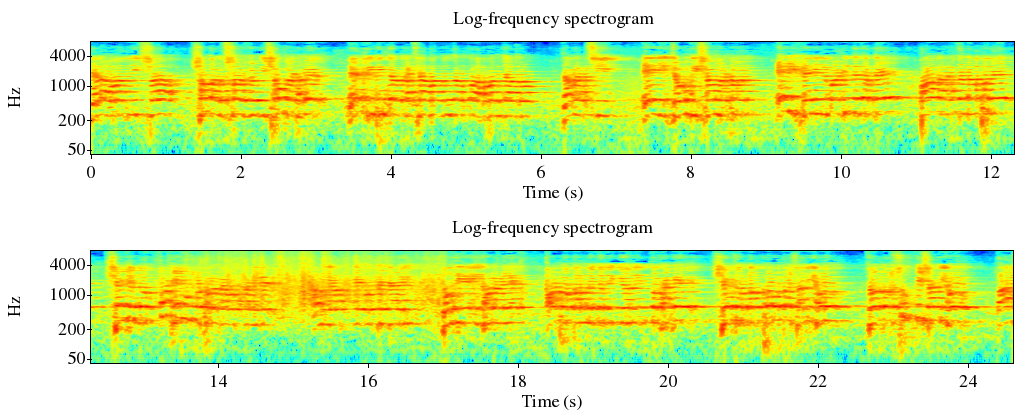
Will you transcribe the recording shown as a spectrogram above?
জেলা মাদ্রিক সহ সকল সহযোগী সংগঠনের নেতৃবৃন্দর কাছে আমার উদাত্ত আহ্বান জানাচ্ছি, এই জঙ্গি সংগঠন এই ফেনীর মাটিতে যাতে পা রাখতে না পারে সেজন্য কঠিন কঠোর ব্যবস্থা নেবে আমি আজকে বলতে চাই যদি এই ধরনের অপকর্মে যদি কেউ লিপ্ত থাকে সে যত ক্ষমতাশালী হোক যত শক্তিশালী হোক তার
